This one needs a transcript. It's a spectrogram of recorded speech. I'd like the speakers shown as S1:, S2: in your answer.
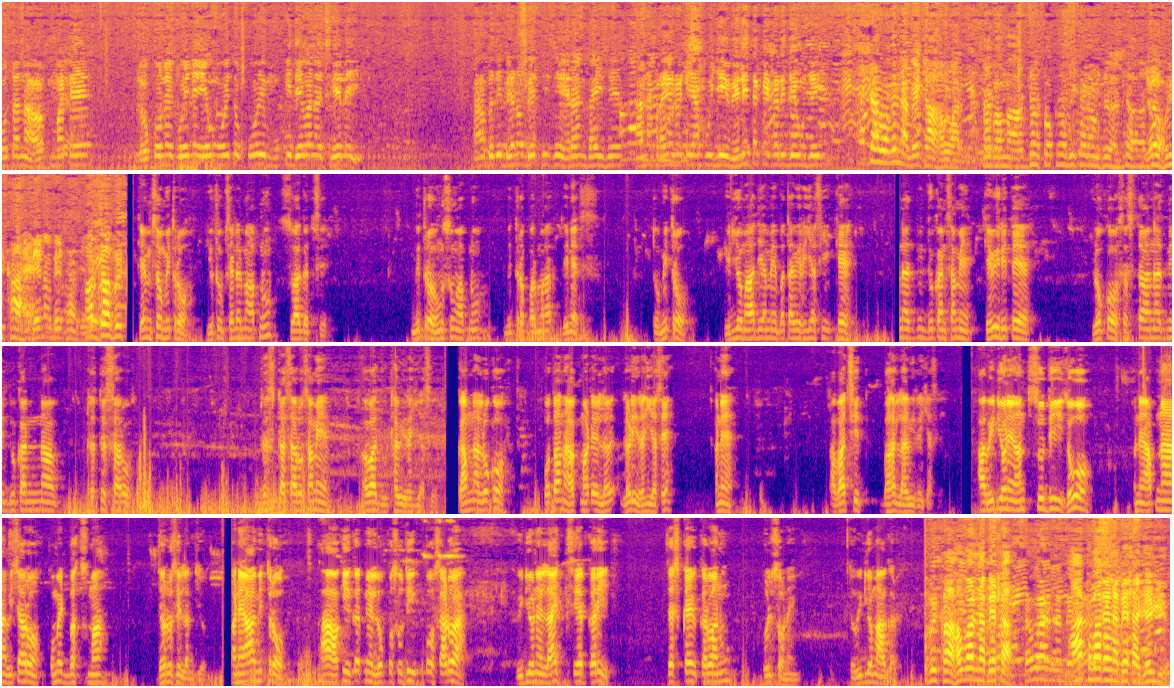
S1: પોતાના હક માટે લોકોને કોઈને એવું હોય તો કોઈ મૂકી દેવાના છે નહીં. આ બધી બહેનો બેઠી છે હેરાન થાય છે. આને પ્રાયોરિટી આપવું જોઈએ વહેલી તકે કરી દેવું જોઈએ.
S2: અડધા વગરના બેઠા હવાર સાહેબ આમાં અડધા છોકરો બિચારા છે અડધા અડધા ભૂખા
S1: બહેનો બેઠા છે.
S2: અડધા
S3: કેમ છો મિત્રો? યુટ્યુબ ચેનલમાં આપનું સ્વાગત છે. મિત્રો હું છું આપનો મિત્ર પરમાર દિનેશ. તો મિત્રો વિડીયોમાં આજે અમે બતાવી રહ્યા છીએ કે અનાજની દુકાન સામે કેવી રીતે લોકો સસ્તા અનાજની દુકાનના ભ્રષ્ટાચારો ભ્રષ્ટાચારો સામે અવાજ ઉઠાવી રહ્યા છે. ગામના લોકો પોતાના હક માટે લડી રહ્યા છે અને આ વાતચીત બહાર લાવી રહ્યા છે. આ વિડીયોને અંત સુધી જુઓ અને આપના વિચારો કોમેન્ટ બોક્સમાં જરૂરથી લખજો. અને આ મિત્રો, આ હકીકતને લોકો સુધી પહોંચાડવા વિડીયોને લાઇક શેર કરી સબસ્ક્રાઈબ કરવાનું ભૂલશો નહીં. તો વિડીયોમાં આગળ.
S2: ભૂખા હવારના બેઠા. આઠ વાગ્યાના બેઠા જઈ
